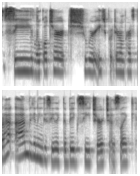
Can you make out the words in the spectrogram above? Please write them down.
C local church we're each put different parts but I, am beginning to see like the big c church as like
